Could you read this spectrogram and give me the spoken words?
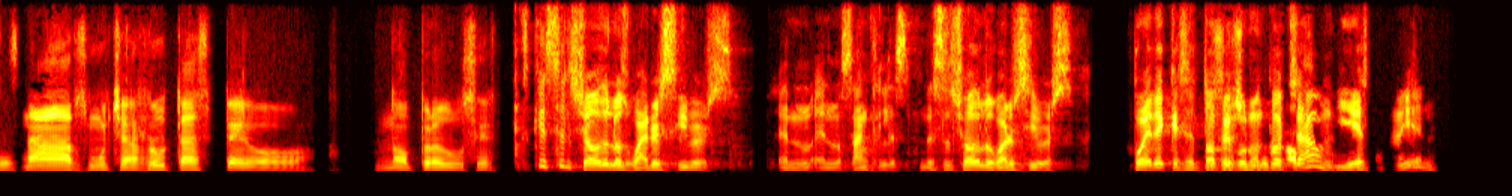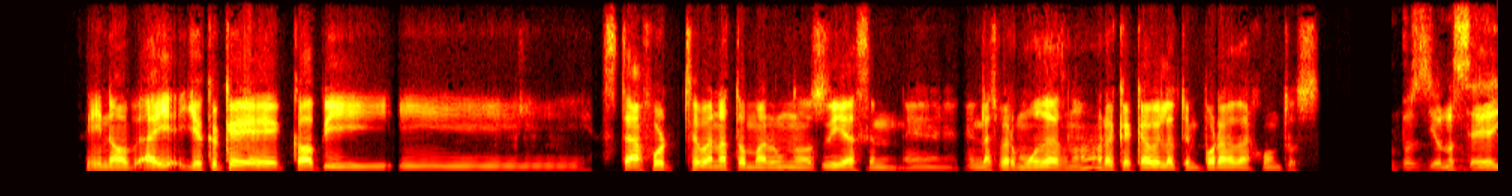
snaps, muchas rutas, pero no produce. Es que es el show de los wide receivers en, en Los Ángeles. Es el show de los wide receivers. Puede que se tope con un touchdown y eso está bien. Sí, no, yo creo que Cobb y, Stafford se van a tomar unos días en, en, las Bermudas, ¿no? Ahora que acabe la temporada juntos. Pues yo no sé,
